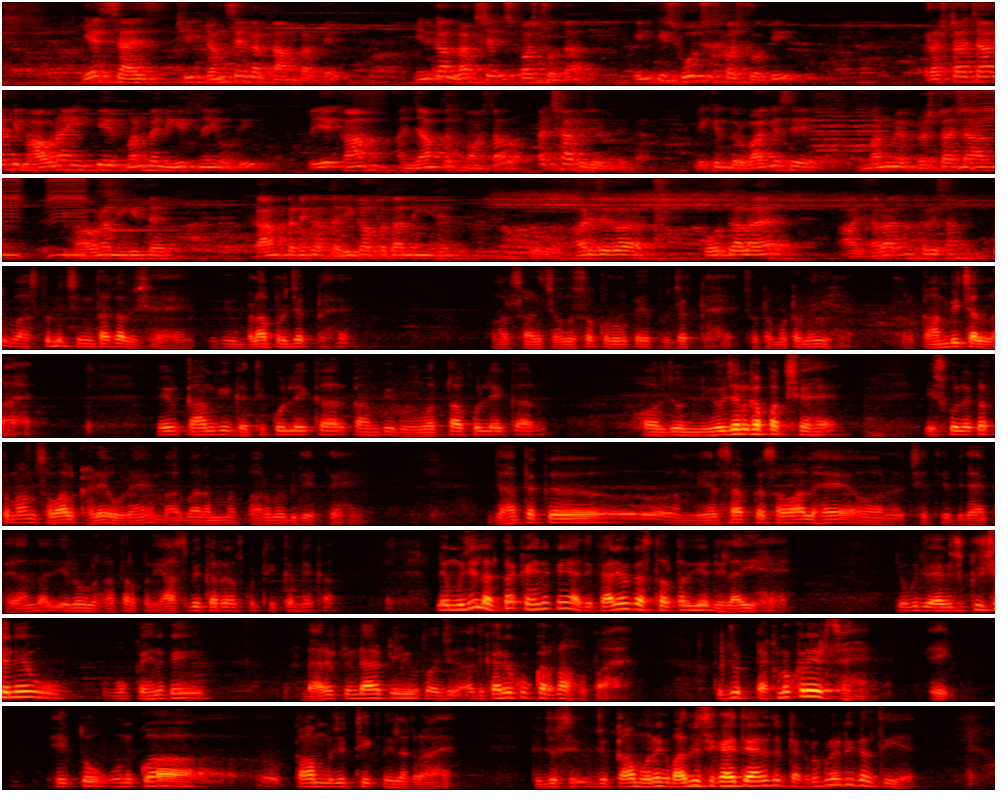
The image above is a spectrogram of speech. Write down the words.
ये सहज, ठीक ढंग से अगर काम करते, इनका लक्ष्य स्पष्ट होता, इनकी सोच स्पष्ट होती, भ्रष्टाचार की भावना इनके मन में निहित नहीं होती तो ये काम अंजाम तक पहुँचता और अच्छा रिज़ल्ट देता। लेकिन दुर्भाग्य से मन में भ्रष्टाचार की भावना निहित है, काम करने का तरीका पता नहीं है तो हर जगह खोद डाला है। आज हर आदमी परेशान वास्तव में चिंता का विषय है, क्योंकि बड़ा प्रोजेक्ट है। और साढ़े चौदह सौ करोड़ का ये प्रोजेक्ट है छोटा मोटा नहीं है और काम भी चल रहा है। लेकिन काम की गति को लेकर, काम की गुणवत्ता को लेकर और जो नियोजन का पक्ष है, इसको लेकर तमाम सवाल खड़े हो रहे हैं। बार बार हम अखबारों में भी देखते हैं। जहाँ तक मेयर साहब का सवाल है और क्षेत्रीय विधायक खजानदार ये लोग लगातार प्रयास भी कर रहे हैं उसको ठीक करने का। लेकिन मुझे लगता है कहीं ना कहीं अधिकारियों के स्तर पर ये ढिलाई है, क्योंकि जो एग्जीक्यूशन है वो वो कहीं ना कहीं डायरेक्ट इनडायरेक्टली तो अधिकारियों को करना होता है। तो जो टेक्नोक्रेट्स हैं, एक एक तो उनका काम मुझे ठीक नहीं लग रहा है कि जो जो काम होने के बाद भी शिकायतें आ रही तो टेक्नोक्रेट की गलती है।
